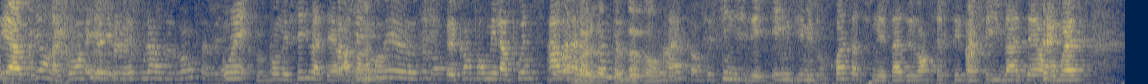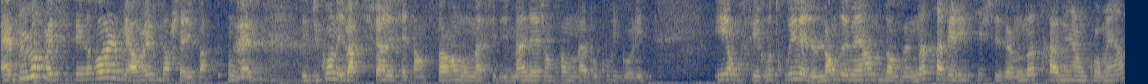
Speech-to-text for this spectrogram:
Et après, on a commencé les parce que le foulard devant, ça veut dire Ouais, qu'on est célibataire. quand apparemment. noué euh, devant. Euh, quand on met la pointe Ah devant. voilà, Ouais, la pointe pointe devant, ouais. D'accord. C'est ce qu'il me disait. Et il me disait, mais pourquoi toi tu ne mets pas devant C'est-à-dire que t'es pas célibataire? Bon, bref, un peu lourd, mais c'était drôle, mais en même temps, je savais pas. Bref. Et du coup, on est parti faire les fêtes ensemble, on a fait des manèges ensemble, on a beaucoup rigolé. Et on s'est retrouvés le lendemain dans un autre apéritif chez un autre ami en commun.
